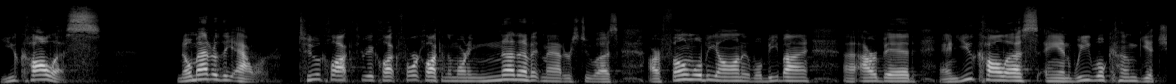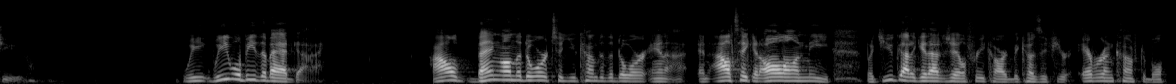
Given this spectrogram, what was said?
you call us, no matter the hour. 2 o'clock, 3 o'clock, 4 o'clock in the morning, none of it matters to us. Our phone will be on, it will be by uh, our bed, and you call us and we will come get you. We, we will be the bad guy. I'll bang on the door till you come to the door, and, I, and I'll take it all on me. But you've got to get out of jail free card because if you're ever uncomfortable,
